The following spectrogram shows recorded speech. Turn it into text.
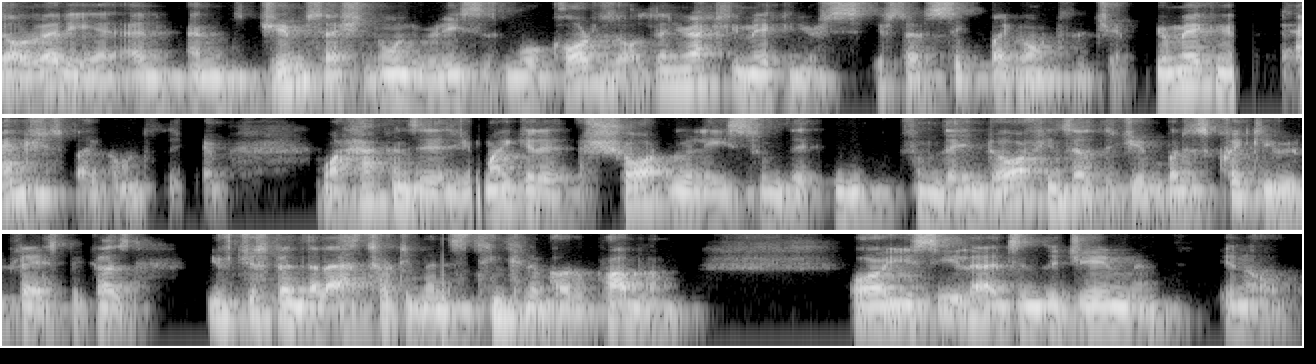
already and, and the gym session only releases more cortisol, then you're actually making your, yourself sick by going to the gym. You're making anxious by going to the gym. What happens is you might get a short release from the from the endorphins of the gym, but it's quickly replaced because you've just spent the last 30 minutes thinking about a problem. Or you see lads in the gym and you know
